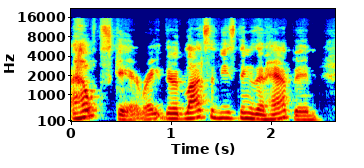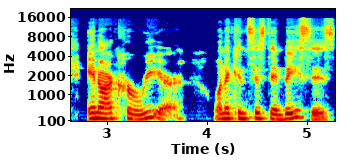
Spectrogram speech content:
a health scare, right? There are lots of these things that happen in our career on a consistent basis.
